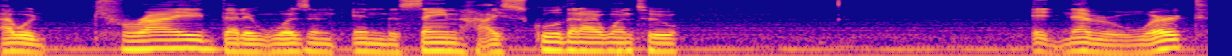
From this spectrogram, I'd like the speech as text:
i would try that it wasn't in the same high school that i went to. It never worked.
